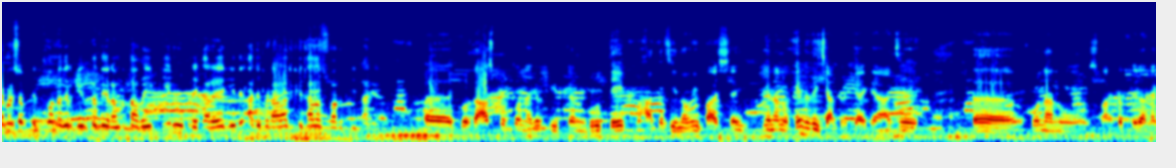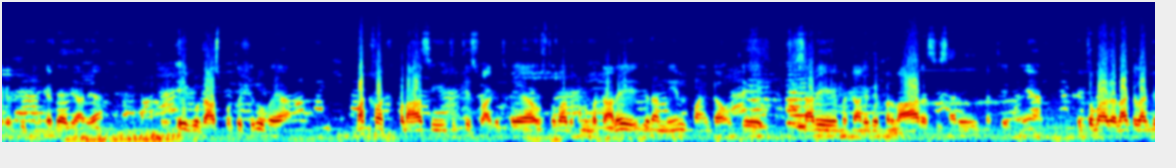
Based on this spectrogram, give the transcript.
ਐਮਐਲ ਸਾਹਿਬ ਕਿੱਥੋਂ ਨਗਰ ਕੀਰਤਨ ਦੀ ਆਰੰਭਤਾ ਹੋਈ, ਕੀ ਰੂਪ ਰੇਖਾ ਰਹੇਗੀ ਤੇ ਅੱਜ ਬਟਾਲਾ 'ਚ ਕਿੱਦਾਂ ਦਾ ਸਵਾਗਤ ਕੀਤਾ ਗਿਆ? ਗੁਰਦਾਸਪੁਰ ਤੋਂ ਨਗਰ ਕੀਰਤਨ ਗੁਰੂ ਤੇਗ ਬਹਾਦਰ ਜੀ ਨੌਵੀਂ ਪਾਤਸ਼ਾਹੀ, ਜਿਨ੍ਹਾਂ ਨੂੰ ਹਿੰਦ ਦੀ ਚਾਦਰ ਕਿਹਾ ਗਿਆ। ਅੱਜ ਉਹਨਾਂ ਨੂੰ ਸਮਰਪਿਤ ਜਿਹੜਾ ਨਗਰ ਕੀਰਤਨ ਕੱਢਿਆ ਜਾ ਰਿਹਾ, ਇਹ ਗੁਰਦਾਸਪੁਰ ਤੋਂ ਸ਼ੁਰੂ ਹੋਇਆ। ਵੱਖ-ਵੱਖ ਪੜਾਅ ਸੀ, ਜਿੱਥੇ ਸਵਾਗਤ ਹੋਇਆ। ਉਸ ਤੋਂ ਬਾਅਦ ਹੁਣ ਬਟਾਲੇ, ਜਿਹੜਾ ਮੇਨ ਪੁਆਇੰਟ ਆ, ਉੱਥੇ ਸਾਰੇ ਬਟਾਲੇ ਦੇ ਪਰਿਵਾਰ, ਅਸੀਂ ਸਾਰੇ ਇਕੱਠੇ ਹੋਏ ਆ ਇਸ ਤੋਂ ਬਾਅਦ ਅਲੱਗ-ਅਲੱਗ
